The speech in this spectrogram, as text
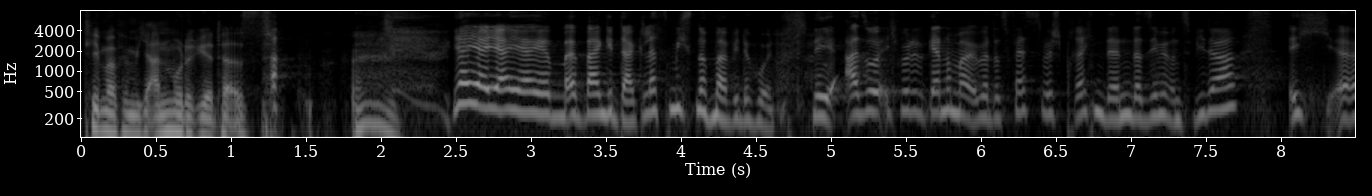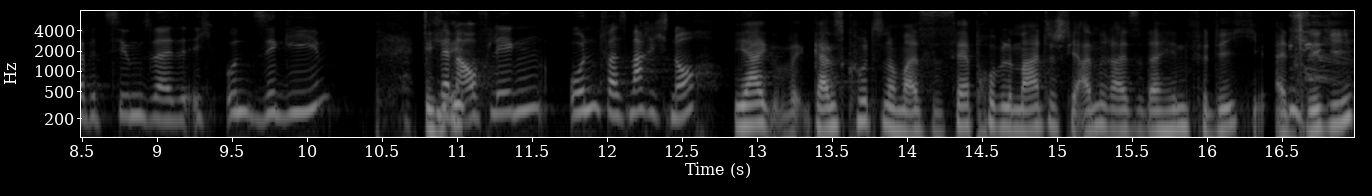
Thema für mich anmoderiert hast. Ja, ja, ja, ja, mein Gedanke. Lass mich es nochmal wiederholen. Nee, also ich würde gerne nochmal über das Festival sprechen, denn da sehen wir uns wieder. Ich, äh, beziehungsweise ich und Siggi Ich, werden ich, auflegen. Und was mache ich noch? ja, ganz kurz nochmal, es ist sehr problematisch, die Anreise dahin für dich als Siggi,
